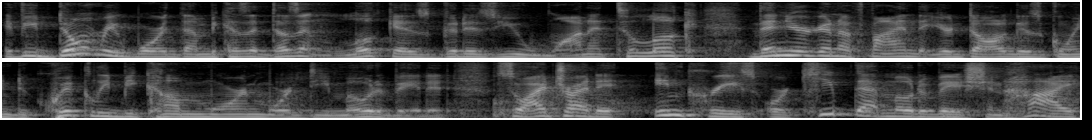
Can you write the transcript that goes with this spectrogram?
If you don't reward them because it doesn't look as good as you want it to look, then you're gonna find that your dog is going to quickly become more and more demotivated motivated. So I try to increase or keep that motivation high,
